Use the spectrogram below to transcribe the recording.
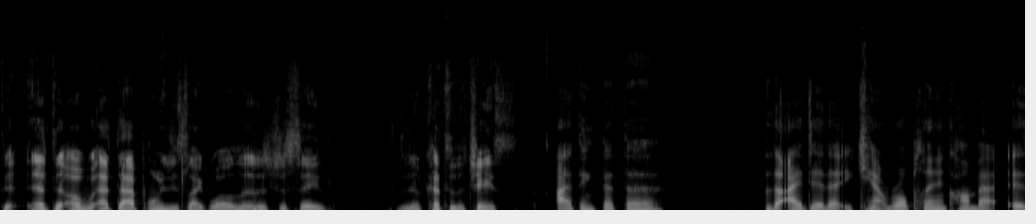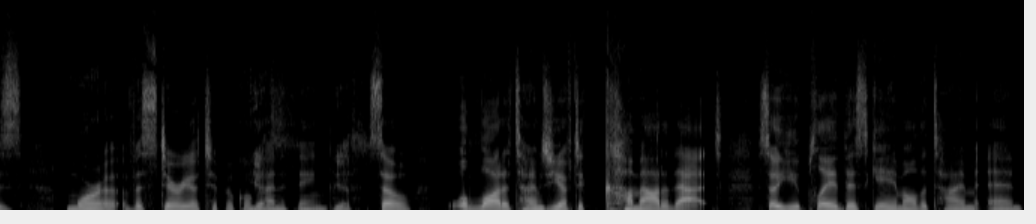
th- at the, uh, at that point, it's like, well, let's just say, you know, cut to the chase. i think that the the idea that you can't role play in combat is more of a stereotypical Yes. kind of thing Yes. so a lot of times you have to come out of that. So you played this game all the time and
